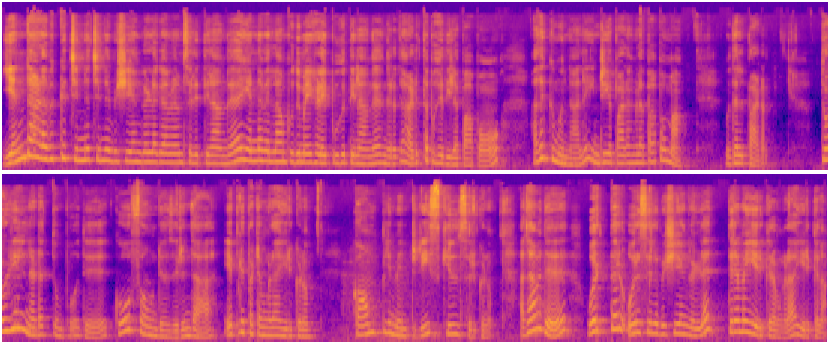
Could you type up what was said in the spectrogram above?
எந்த அளவுக்கு சின்ன சின்ன விஷயங்களில் கவனம் செலுத்தினாங்க என்னவெல்லாம் புதுமைகளை புகுத்தினாங்கங்கிறத அடுத்த பகுதியில் பார்ப்போம். அதுக்கு முன்னால் இன்றைய பாடங்களை பார்ப்போமா? முதல் பாடம். தொழில் நடத்தும் போது கோ ஃபவுண்டர்ஸ் இருந்தால் எப்படிப்பட்டவங்களாக இருக்கணும்? காம்ப்ளிமெண்ட்ரி ஸ்கில்ஸ் இருக்கணும். அதாவது ஒருத்தர் ஒரு சில விஷயங்களில் திறமை இருக்கிறவங்களாக இருக்கலாம்.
